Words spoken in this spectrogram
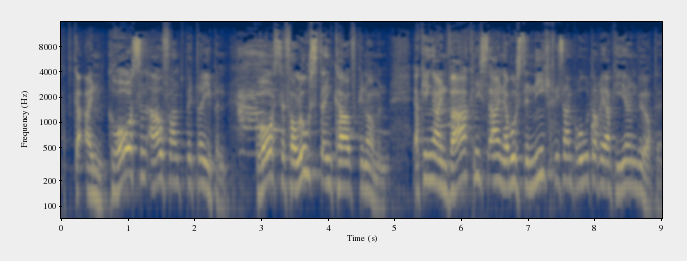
Er hat einen großen Aufwand betrieben, große Verluste in Kauf genommen. Er ging ein Wagnis ein, er wusste nicht, wie sein Bruder reagieren würde.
